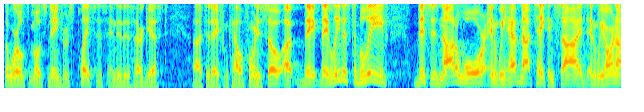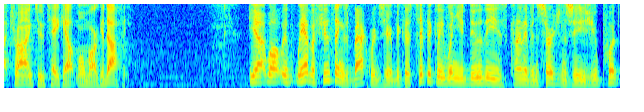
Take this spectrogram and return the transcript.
The World's Most Dangerous Places, and it is our guest uh, today from California. So uh, they, they lead us to believe this is not a war, and we have not taken sides, and we are not trying to take out Muammar Gaddafi. Yeah, well, we have a few things backwards here because typically when you do these kind of insurgencies, you put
